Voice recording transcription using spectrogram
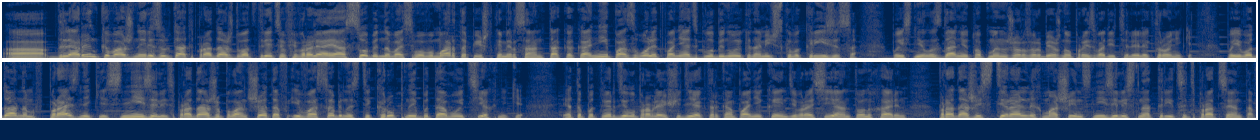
А, для рынка важны результаты продаж 23 февраля и особенно 8 марта, пишет коммерсант, так как они позволят понять глубину экономического кризиса, пояснил изданию топ-менеджер зарубежного производителя электроники. По его данным, в праздники снизились продажи планшетов и в особенности крупной бытовой техники. Это подтвердил управляющий директор компании Кэнди в России Антон Харин. Продажи стиральных машин снизились на 30%.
